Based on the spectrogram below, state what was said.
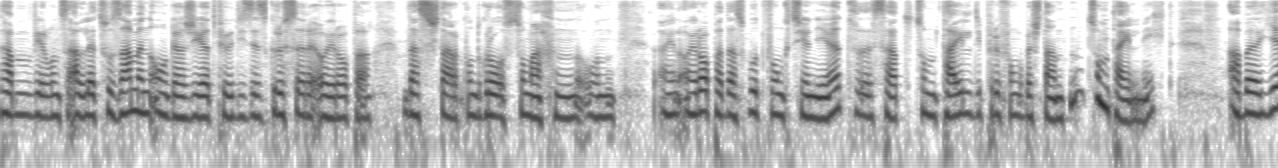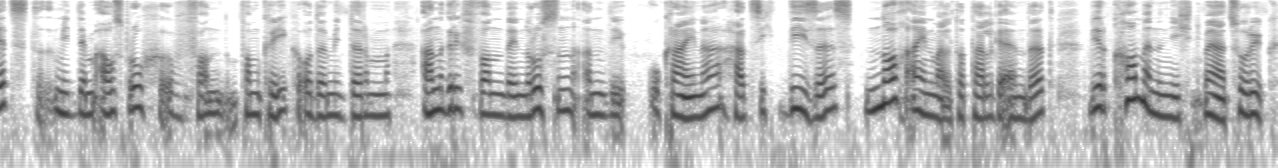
haben wir uns alle zusammen engagiert für dieses größere Europa, das stark und groß zu machen und ein Europa, das gut funktioniert. Es hat zum Teil die Prüfung bestanden, zum Teil nicht. Aber jetzt mit dem Ausbruch von, vom Krieg oder mit dem Angriff von den Russen an die Ukraine hat sich dieses noch einmal total geändert. Wir kommen nicht mehr zurück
